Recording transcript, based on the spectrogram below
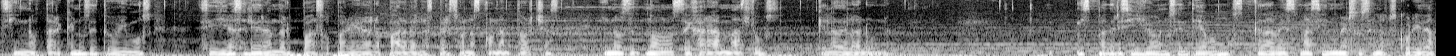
sin notar que nos detuvimos, siguiera acelerando el paso para ir a la par de las personas con antorchas y no nos dejara más luz que la de la luna. Mis padres y yo nos sentíamos cada vez más inmersos en la oscuridad,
